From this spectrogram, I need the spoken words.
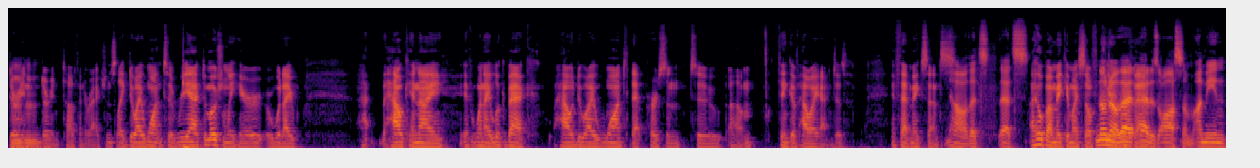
during Mhm. during tough interactions like do i want to react emotionally here or would I? how can i if when i look back how do i want that person to um, think of how i acted if that makes sense No, that's that's i hope i'm making myself no, no. with That that is awesome. I mean,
